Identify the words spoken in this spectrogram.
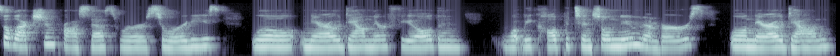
selection process where sororities will narrow down their field and what we call potential new members will narrow down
